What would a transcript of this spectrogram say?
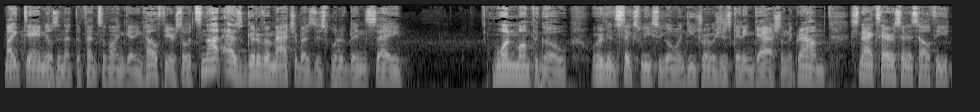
Mike Daniels and that defensive line getting healthier. So it's not as good of a matchup as this would have been, say, one month ago or even six weeks ago when Detroit was just getting gashed on the ground. Snacks Harrison is healthy,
